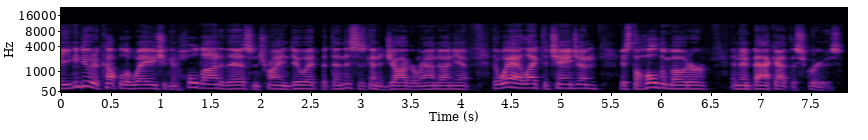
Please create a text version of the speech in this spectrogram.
Now, you can do it a couple of ways. You can hold on to this and try and do it, but then this is going to jog around on you. The way I like to change them is to hold the motor and then back out the screws.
